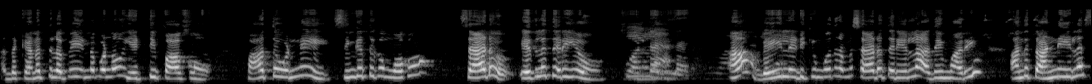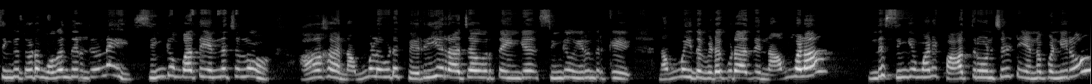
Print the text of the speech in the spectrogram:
அந்த கிணத்துல போய் என்ன பண்ணும்? எட்டி பார்க்கும். பார்த்த உடனே சிங்கத்துக்கு முகம் சேடோ எதுல தெரியும்? ஹோட்டல்ல ஆ வெயில் அடிக்கும் போது நம்ம சேடோ தெரியல. அதே மாதிரி அந்த தண்ணியில சிங்கத்தோட முகம் தெரிஞ்ச உடனே சிங்கம் பார்த்து என்ன சொல்லும்? ஆஹா நம்மளை விட பெரிய ராஜா ஒருத்தன் இங்க சிங்கம் இருந்திருக்கு. நம்ம இதை விடக்கூடாது. நம்மளா இந்த சிங்கமானி பாத்துருவோம்னு சொல்லிட்டு என்ன பண்ணிரும்?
